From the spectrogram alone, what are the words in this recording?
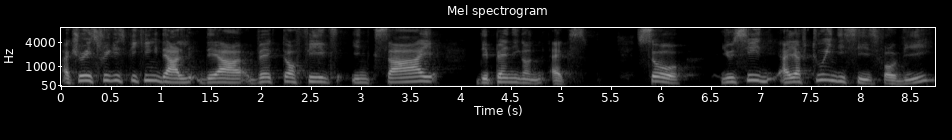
Actually, strictly speaking, they are, they are vector fields in psi depending on x. So you see, I have two indices for V.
